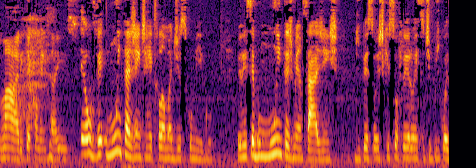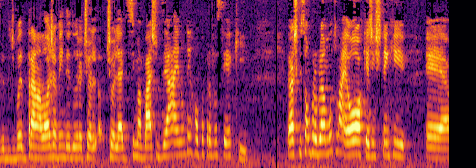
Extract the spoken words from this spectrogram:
Mari, quer comentar isso? Eu ve... Muita gente reclama disso comigo. Eu recebo muitas mensagens de pessoas que sofreram esse tipo de coisa, de entrar na loja, a vendedora te, te olhar de cima a baixo e dizer, ai, não tem roupa para você aqui. Eu acho que isso é um problema muito maior que a gente tem que é,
